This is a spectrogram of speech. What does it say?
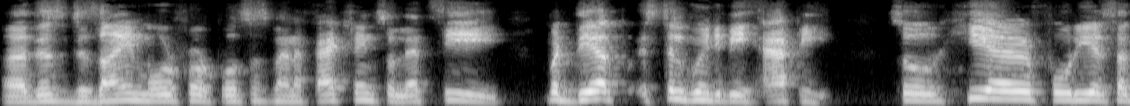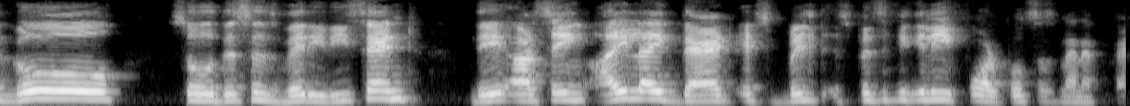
Uh, this is designed more for process manufacturing. So let's see. But they are still going to be happy. So here, four years ago. So this is very recent. They are saying I like that. It's built specifically for process manufacturing.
